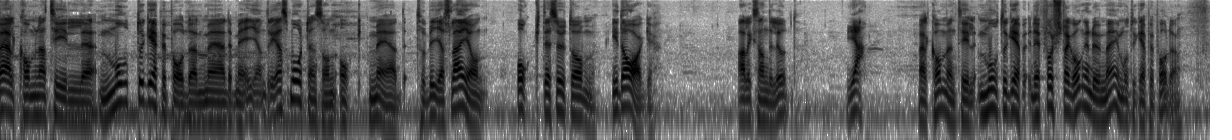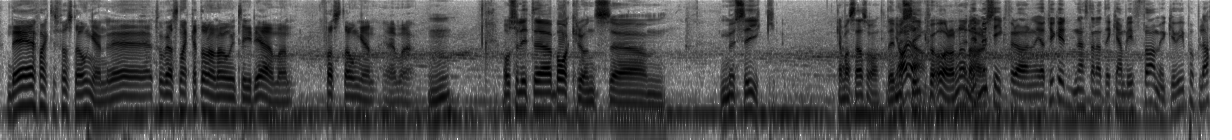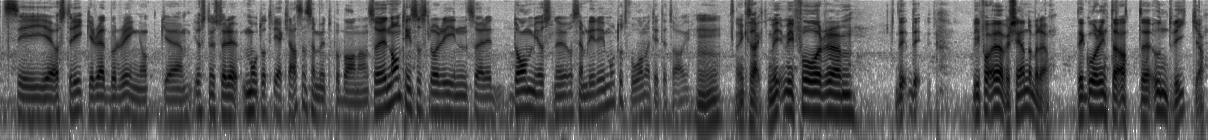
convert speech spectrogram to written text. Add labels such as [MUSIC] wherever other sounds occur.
Välkomna till MotoGP-podden med mig Andreas Mårtensson och med Tobias Lajon. Och dessutom idag Alexander Lund. Ja, Välkommen till MotoGP. Det är första gången du är med i MotoGP-podden. det är faktiskt första gången. Det, jag tror vi har snackat om det någon gång tidigare men första gången är jag med. Mm. Och så lite bakgrundsmusik. Kan man säga så? Det är Ja, musik ja. för öronen Ja, det är musik för öronen. Jag tycker nästan att det kan bli för mycket. Vi är på plats i Österrike, Red Bull Ring och eh, just nu så är det Moto 3-klassen som är ute på banan. Så är det någonting som slår in så är det de just nu och sen blir det Moto 2 om ett litet tag. Mm, exakt. Vi, vi får... ehm, det, det, vi får överseende med det. Det går inte att eh, undvika.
